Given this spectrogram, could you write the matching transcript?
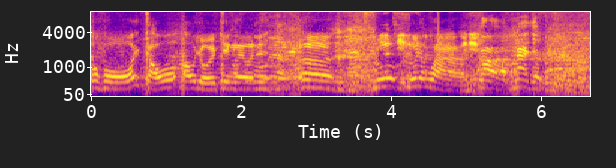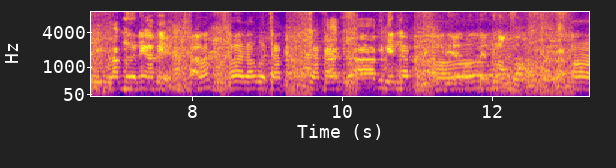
โอ้โหเขาเอาอยู่จริงๆเลยวันนี้ เออ รู้รู้จังหวะก็น่าจะหลักหมื่นนี่ครับพี่ฮะเออเราเกิดจากจากกาการรอ่าพี่เบนซ์ครับเอ่อเป็นพลังสองอ่า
